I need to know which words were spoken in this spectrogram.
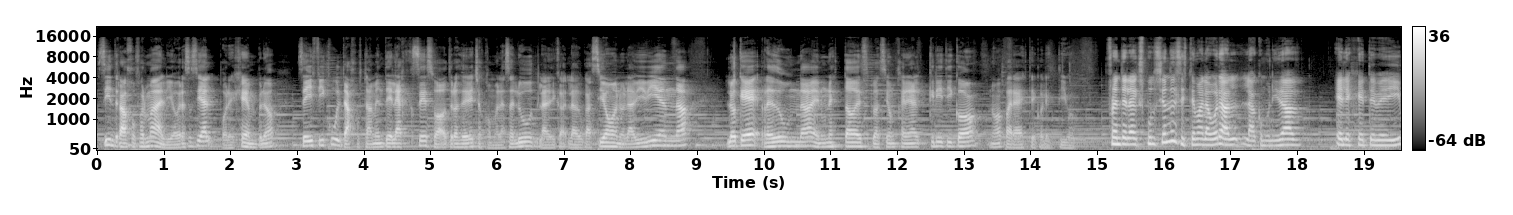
Sin trabajo formal y obra social, por ejemplo, se dificulta justamente el acceso a otros derechos como la salud, la, educación o la vivienda, lo que redunda en un estado de situación general crítico ¿no? para este colectivo. Frente a la expulsión del sistema laboral, la comunidad LGTBI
